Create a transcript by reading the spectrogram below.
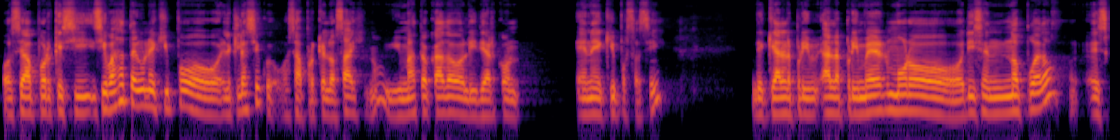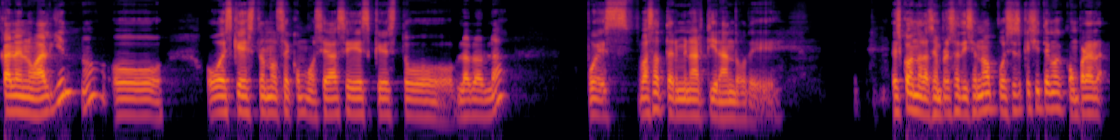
O sea, porque si, si vas a tener un equipo, el clásico, o sea, porque los hay, ¿no? Y me ha tocado lidiar con N equipos así, de que al, prim- a la primer muro dicen, no puedo, escálenlo a alguien, ¿no? O, o es que esto no sé cómo se hace, es que esto, bla, bla, bla, pues vas a terminar tirando de... Es cuando las empresas dicen, no, pues es que sí tengo que comprar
